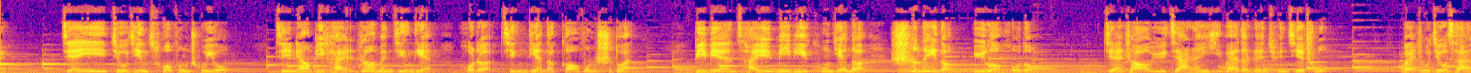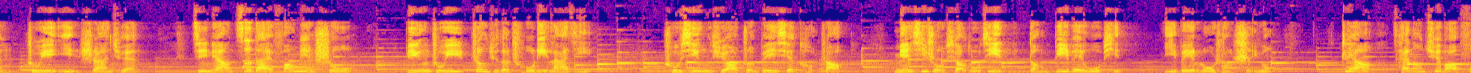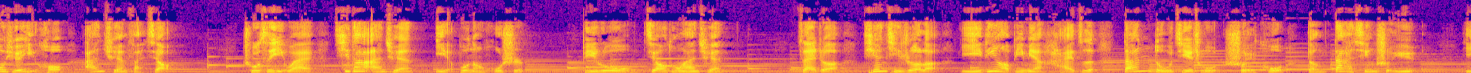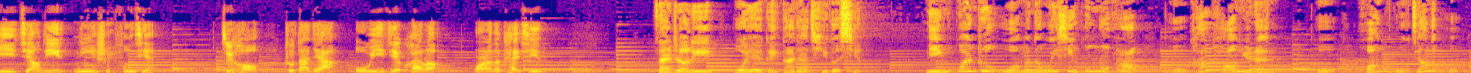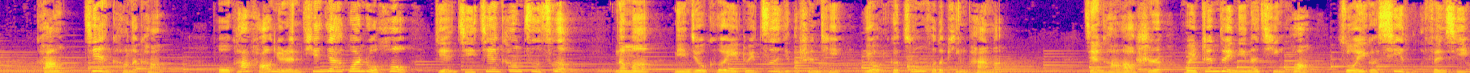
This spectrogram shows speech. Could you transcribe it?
建议就近错峰出游，尽量避开热门景点或者景点的高峰时段，避免参与密闭空间的室内的娱乐活动，减少与家人以外的人群接触。外出就餐，注意饮食安全，尽量自带方便食物，并注意正确的处理垃圾。出行需要准备一些口罩、免洗手消毒剂等必备物品，以备路上使用，这样才能确保复学以后安全返校。除此以外，其他安全也不能忽视，比如交通安全。再者，天气热了，一定要避免孩子单独接触水库等大型水域。以降低溺水风险。最后，祝大家五一节快乐，玩的开心。在这里，我也给大家提个醒：您关注我们的微信公众号“普康好女人”，普黄浦江的普，康健康的康，普康好女人。添加关注后，点击健康自测，那么您就可以对自己的身体有一个综合的评判了。健康老师会针对您的情况做一个系统的分析。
